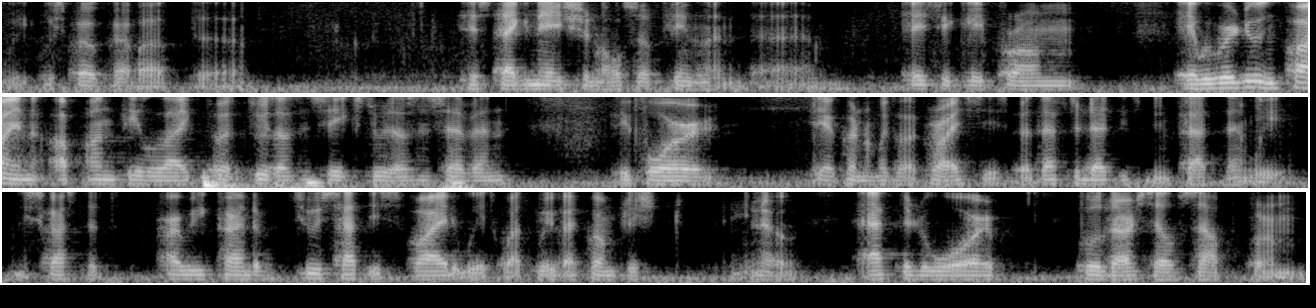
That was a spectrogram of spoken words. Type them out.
we, we spoke about uh, the stagnation also of Finland. Um, basically, from yeah, we were doing fine up until like 2006, 2007, before the economic crisis. But after that, it's been flat. And we discussed that: are we kind of too satisfied with what we've accomplished? You know, after the war, pulled ourselves up from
